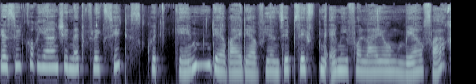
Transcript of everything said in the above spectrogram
Der südkoreanische Netflix-Hit Squid Game, der bei der 74. Emmy-Verleihung mehrfach,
